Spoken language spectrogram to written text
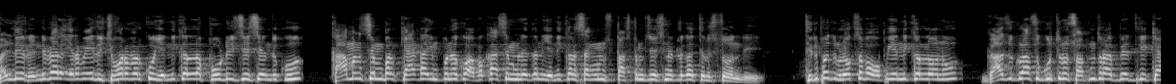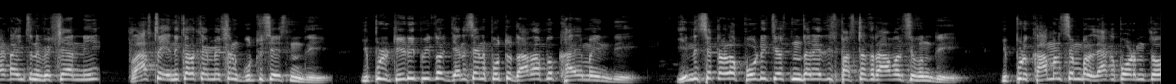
మళ్ళీ రెండు వేల ఇరవై ఐదు చివరి వరకు ఎన్నికల్లో పోటీ చేసేందుకు కామన్ సింబల్ కేటాయింపునకు అవకాశం లేదని ఎన్నికల సంఘం స్పష్టం చేసినట్లుగా తెలుస్తోంది. తిరుపతి లోక్సభ ఉప ఎన్నికల్లోనూ గాజు గ్లాసు గుర్తును స్వతంత్ర అభ్యర్థికి కేటాయించిన విషయాన్ని రాష్ట్ర ఎన్నికల కమిషన్ గుర్తు చేసింది. ఇప్పుడు టీడీపీతో జనసేన పొత్తు దాదాపు ఖాయమైంది. ఎన్ని సీట్లలో పోటీ చేస్తుందనేది స్పష్టత రావాల్సి ఉంది. ఇప్పుడు కామన్ సింబల్ లేకపోవడంతో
